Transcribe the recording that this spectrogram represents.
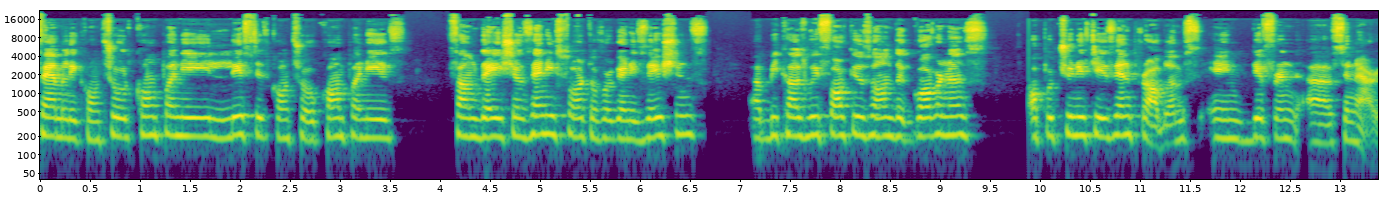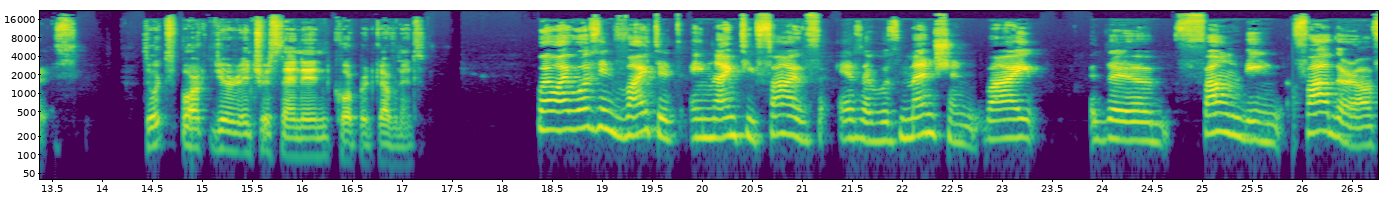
family controlled company, listed control companies, foundations, any sort of organizations, uh, because we focus on the governance opportunities and problems in different uh, scenarios. So, what sparked your interest then in corporate governance? Well, I was invited in 95, as I was mentioned, by the founding father of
